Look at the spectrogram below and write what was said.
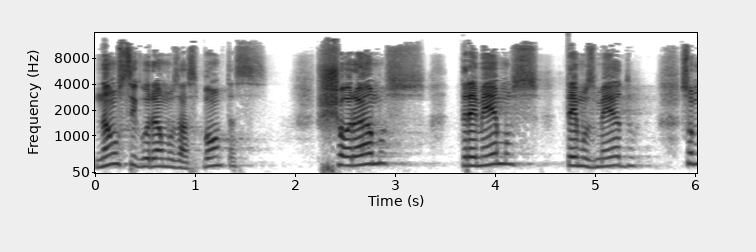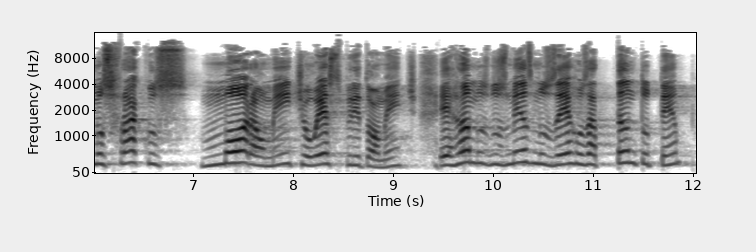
não seguramos as pontas, choramos, trememos, temos medo, somos fracos moralmente ou espiritualmente, erramos nos mesmos erros há tanto tempo,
